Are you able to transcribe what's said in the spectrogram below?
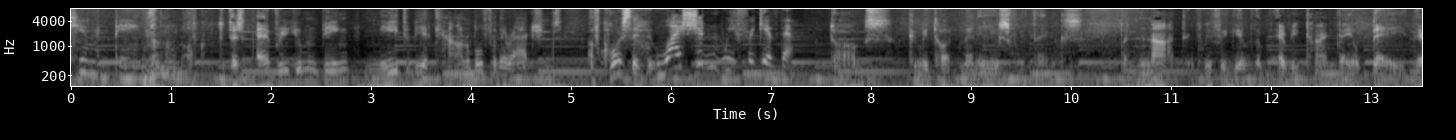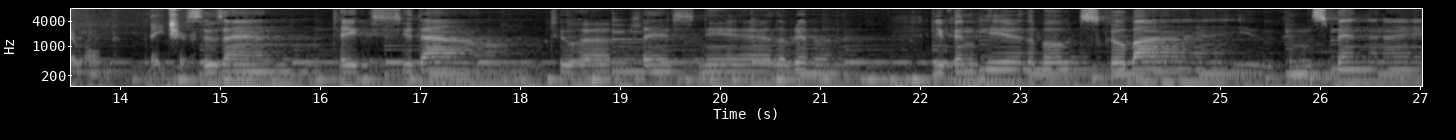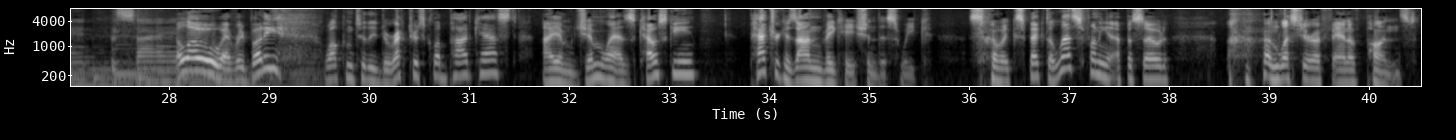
human beings. No, no, no. Does every human being need to be accountable for their actions? Of course they do. Why shouldn't we forgive them? Dogs can be taught many useful things, but not if we forgive them every time they obey their own nature. Suzanne takes you down to her place near the river. You can hear the boats go by. You can spend the night beside. Hello, everybody. Welcome to the Directors Club podcast. I am Jim Lazkowski. Patrick is on vacation this week, so expect a less funny episode unless you're a fan of puns.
